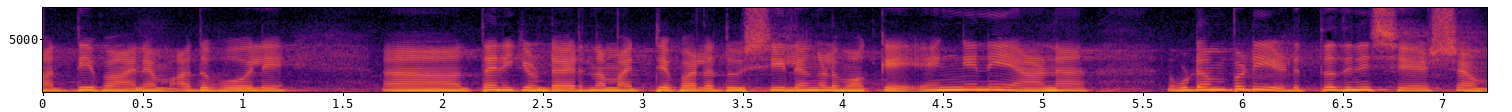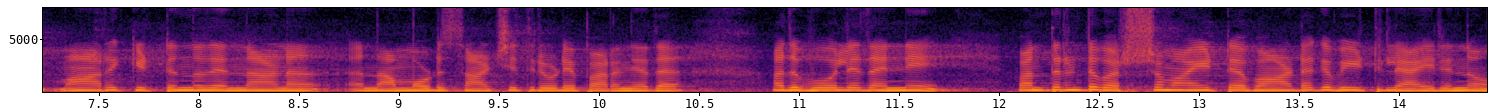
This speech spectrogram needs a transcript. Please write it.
മദ്യപാനം അതുപോലെ തനിക്കുണ്ടായിരുന്ന മറ്റ് പല ദുശീലങ്ങളുമൊക്കെ എങ്ങനെയാണ് ഉടമ്പടി എടുത്തതിന് ശേഷം മാറിക്കിട്ടുന്നതെന്നാണ് നമ്മോട് സാക്ഷ്യത്തിലൂടെ പറഞ്ഞത്. അതുപോലെ തന്നെ പന്ത്രണ്ട് വർഷമായിട്ട് വാടക വീട്ടിലായിരുന്നു.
